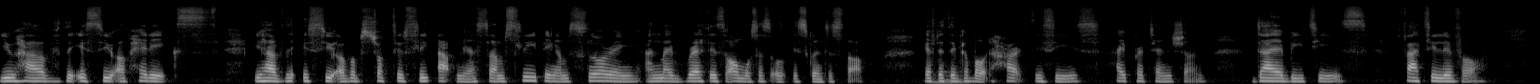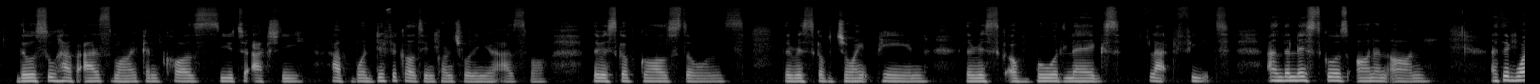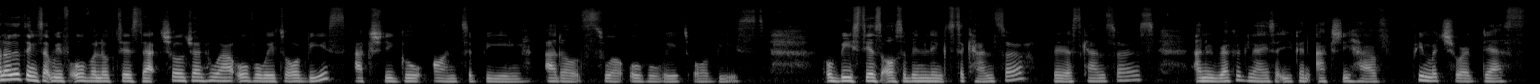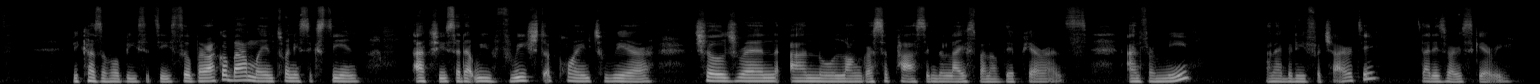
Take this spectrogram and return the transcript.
You have the issue of headaches. You have the issue of obstructive sleep apnea. So I'm sleeping, I'm snoring, and my breath is almost as it's going to stop. You have to think mm. about heart disease, hypertension, diabetes, fatty liver. Those who have asthma, it can cause you to actually have more difficulty in controlling your asthma. The risk of gallstones, the risk of joint pain, the risk of bowed legs, flat feet, and the list goes on and on. I think one of the things that we've overlooked is that children who are overweight or obese actually go on to being adults who are overweight or obese. Obesity has also been linked to cancer, various cancers, and we recognize that you can actually have premature death because of obesity. So Barack Obama in 2016 actually said that we've reached a point where children are no longer surpassing the lifespan of their parents. And for me, and I believe for charity, that is very scary.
